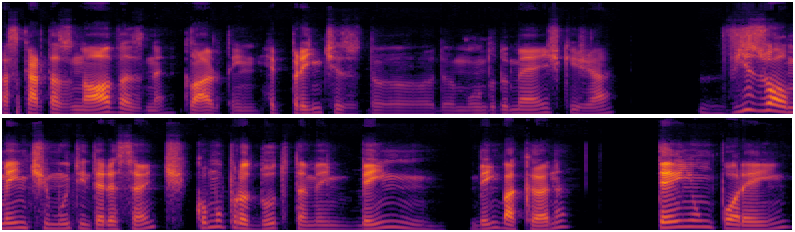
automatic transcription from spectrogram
as cartas novas, né? Claro, tem reprints do, do mundo do Magic já. Visualmente muito interessante, como produto também bem, bem bacana. Tem um porém,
